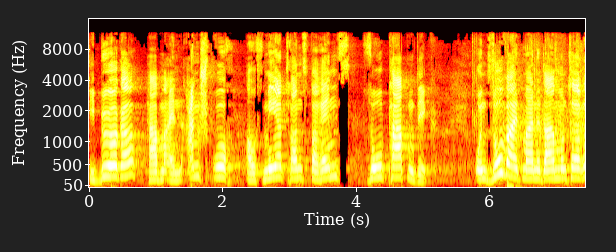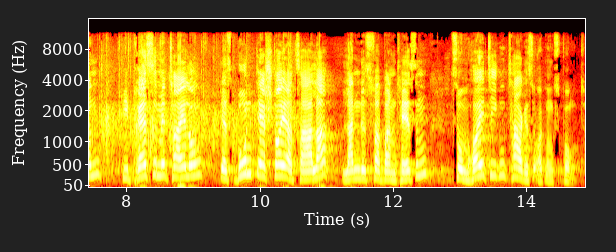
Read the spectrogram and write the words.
Die Bürger haben einen Anspruch auf mehr Transparenz, so Papendick. Und soweit, meine Damen und Herren, die Pressemitteilung des Bund der Steuerzahler, Landesverband Hessen, zum heutigen Tagesordnungspunkt.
